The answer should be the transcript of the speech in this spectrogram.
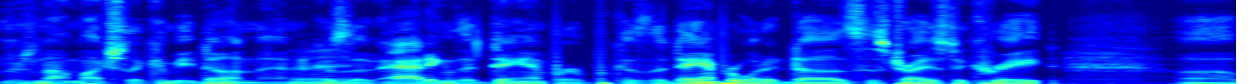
there's not much that can be done then because of adding the damper. Because the damper, what it does is tries to create uh,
